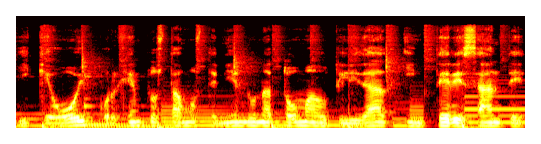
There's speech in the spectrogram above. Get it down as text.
y que hoy, por ejemplo, estamos teniendo una toma de utilidad interesante.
